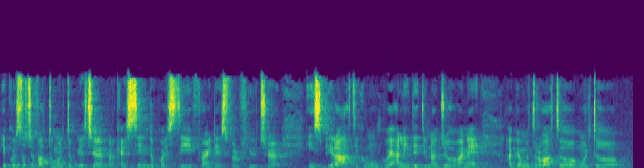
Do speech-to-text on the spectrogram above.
e questo ci ha fatto molto piacere perché essendo questi Fridays for Future ispirati comunque all'idea di una giovane abbiamo trovato molto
